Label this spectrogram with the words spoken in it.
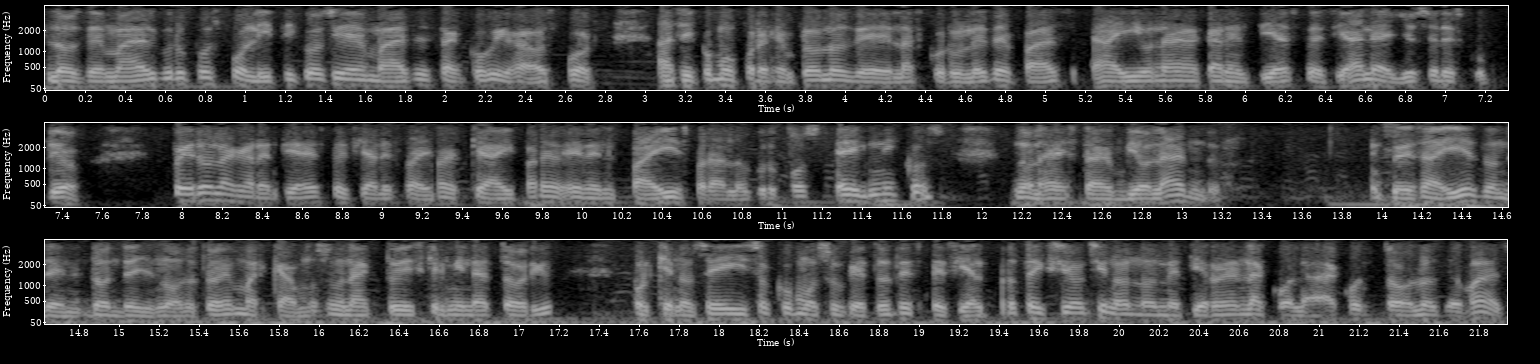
Los demás grupos políticos y demás están cobijados por, así como por ejemplo los de las curules de paz, hay una garantía especial y a ellos se les cumplió. Pero las garantías especiales para- que hay para, en el país para los grupos étnicos no las están violando. Entonces ahí es donde, donde nosotros enmarcamos un acto discriminatorio porque no se hizo como sujetos de especial protección, sino nos metieron en la colada con todos los demás.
